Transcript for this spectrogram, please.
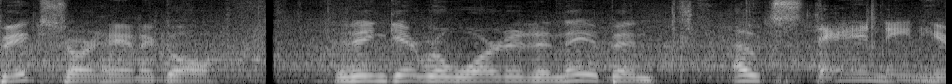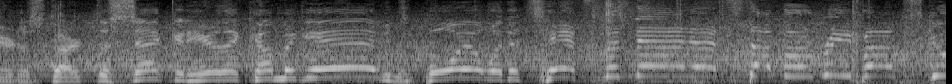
big shorthanded goal. They didn't get rewarded, and they've been outstanding here to start the second. Here they come again. It's Boyle with a chance. The net, stop the rebound, score.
